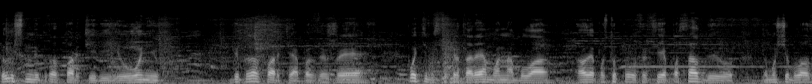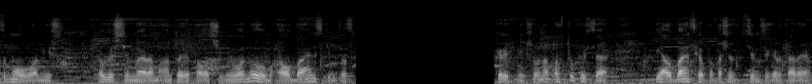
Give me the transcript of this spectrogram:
Колишній депутат партії регіонів, депутат партії АПЗЖ, потім секретарем вона була, але поступилася цією посадою, тому що була змова між колишнім мером Антоном Павловичем Івановим, Албанським та Скрипник, що вона поступиться, і Албанська потащить цим секретарем.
